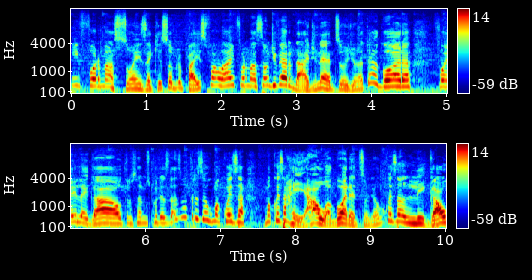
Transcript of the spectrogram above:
informações aqui sobre o país, falar informação de verdade, né, Edson Júnior? Até agora foi legal, trouxemos curiosidades, vamos trazer alguma coisa, uma coisa real agora, Edson Júnior, alguma coisa legal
